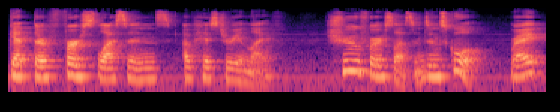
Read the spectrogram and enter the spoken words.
get their first lessons of history in life? True first lessons in school, right?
